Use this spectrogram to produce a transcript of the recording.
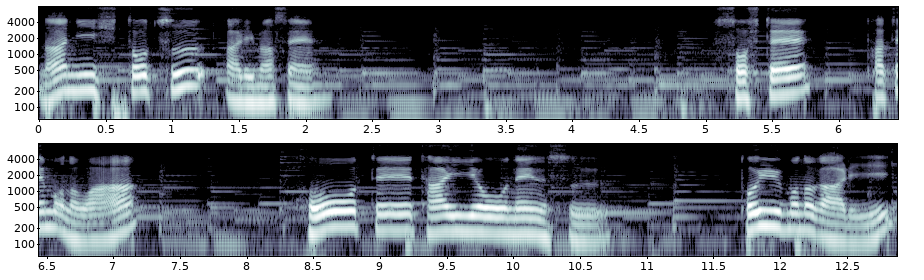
何一つありません。そして建物は法定耐用年数というものがあり、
